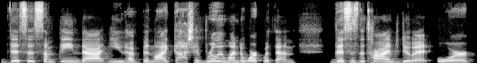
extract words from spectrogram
this is something that you have been like, gosh, I really wanted to work with them, this is the time to do it. Or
